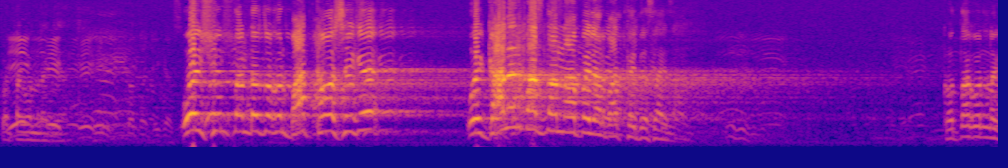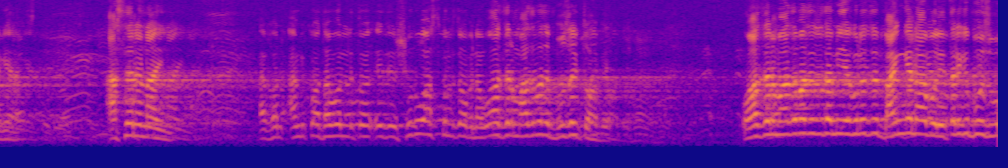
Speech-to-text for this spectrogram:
কথা? ওই সন্তানটা যখন ভাত খাওয়া শেখে ওই গানের বাজনা না পাইলে আর ভাত খাইতে চায় না। কথা কন না কে আছে রে নাই? এখন আমি কথা বললে তো এই যে শুধু ওয়াজ করলে তো হবে না, ওয়াজের মাঝে মাঝে বুঝাইতে হবে। ওয়াজের মাঝে মাঝে যদি আমি এগুলো যদি ভাঙ্গে না বলি, তাহলে কি বুঝব?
